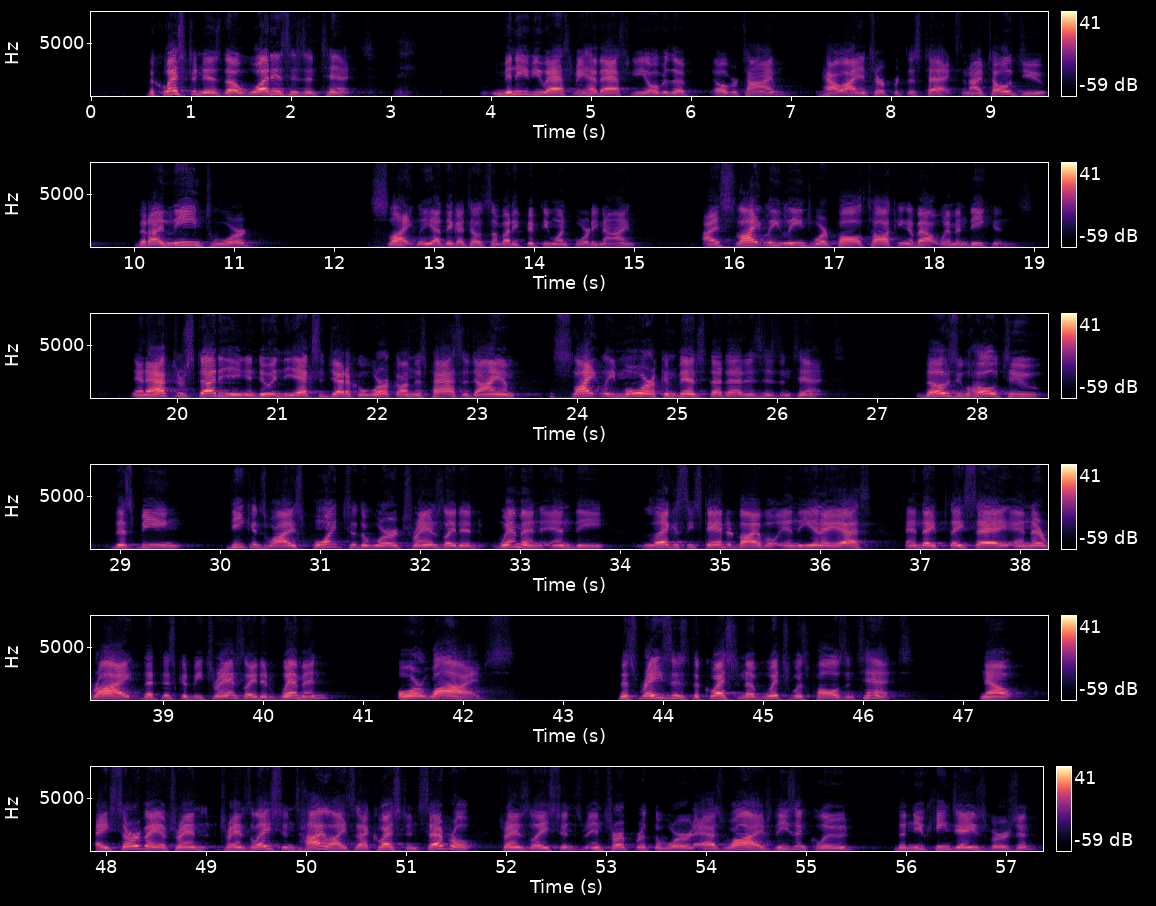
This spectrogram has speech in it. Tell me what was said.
The question is, though, what is his intent? Many of you asked me, have asked me over the over time how I interpret this text, and I've told you that I lean toward slightly, I think I told somebody 5149. I slightly lean toward Paul talking about women deacons. And after studying and doing the exegetical work on this passage, I am slightly more convinced that that is his intent. Those who hold to this being deacons' wives point to the word translated women in the Legacy Standard Bible in the NAS, and they, they say, and they're right, that this could be translated women or wives. This raises the question of which was Paul's intent. Now, a survey of trans- translations highlights that question. Several translations interpret the word as wives. These include the New King James Version,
